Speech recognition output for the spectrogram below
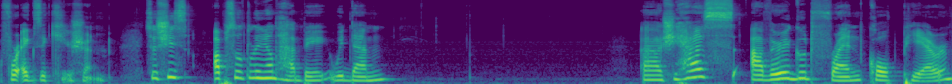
for execution. So she's absolutely not happy with them. Uh, she has a very good friend called Pierre.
